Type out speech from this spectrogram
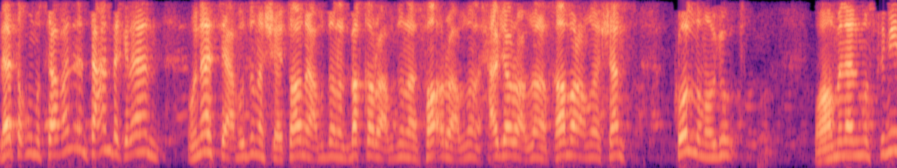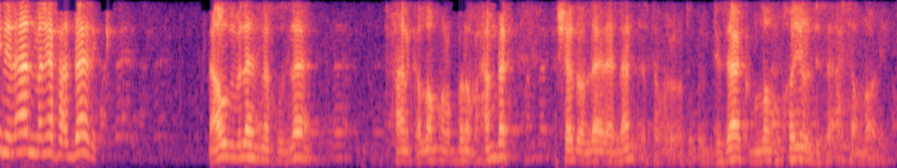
لا تقوم الساعة. أنت عندك الآن أناس يعبدون الشيطان ويعبدون البقر ويعبدون الفأر ويعبدون الحجر ويعبدون القمر ويعبدون الشمس. كله موجود. وهو من المسلمين الآن من يفعل ذلك. نعوذ بالله من الخذلان سبحانك اللهم ربنا وبحمدك. أشهد أن لا إله إلا أنت أستغفرك وأتوب إليك. جزاكم الله خير الجزاء. أحسن الله عليكم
